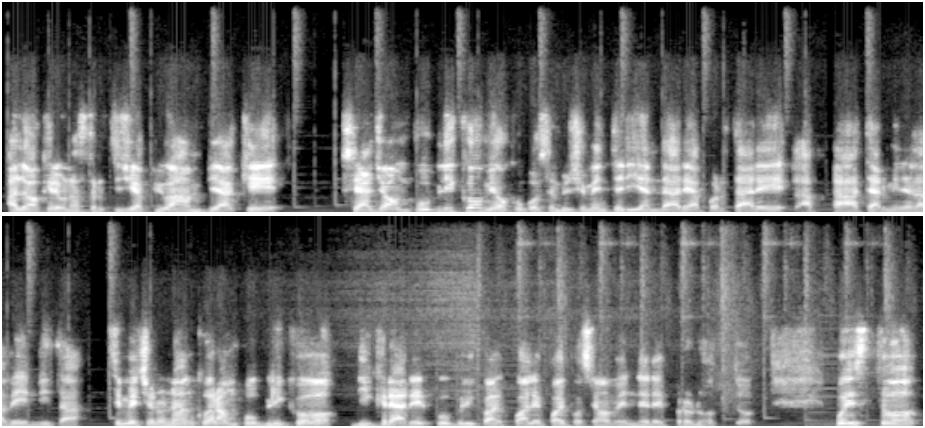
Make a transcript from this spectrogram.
allora creo una strategia più ampia che se ha già un pubblico mi occupo semplicemente di andare a portare a, a, termine la vendita. Se invece non ha ancora un pubblico, di creare il pubblico al quale poi possiamo vendere il prodotto. Questo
